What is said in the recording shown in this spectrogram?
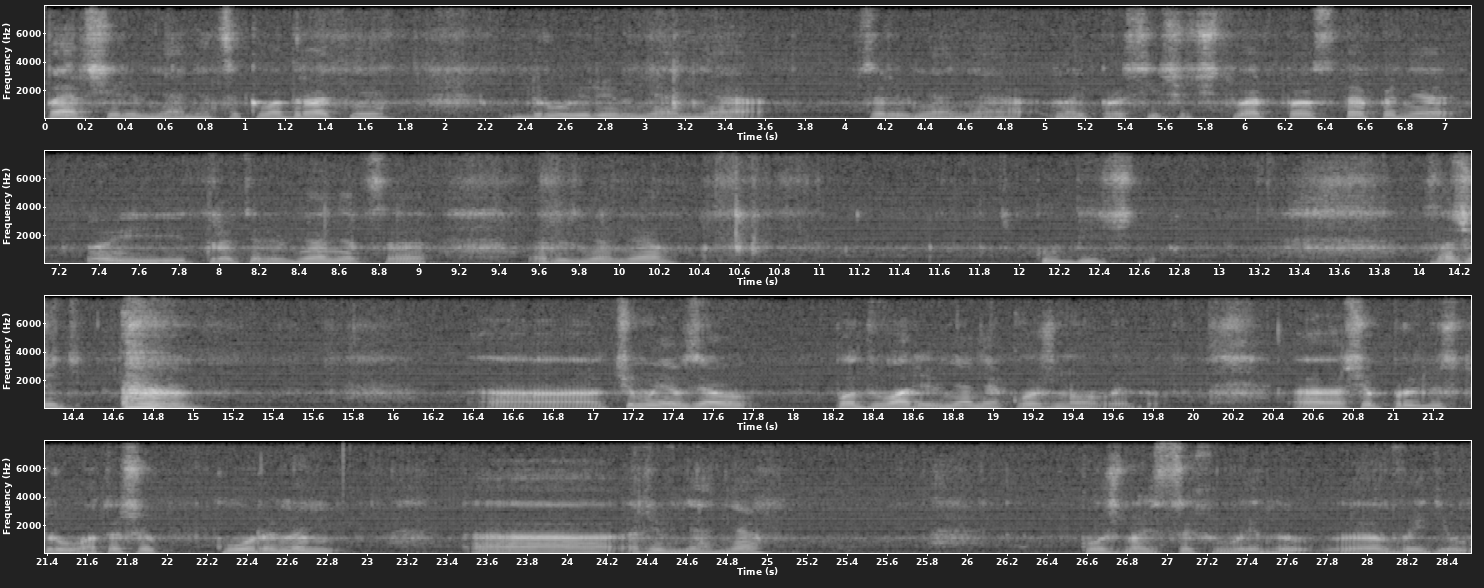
перші рівняння це квадратні, друге рівняння це рівняння найпростіше четвертого степеня, ну і третє рівняння це рівняння кубічні. Значить, чому я взяв по два рівняння кожного виду? Е, Щоб проілюструвати, що коренем е, рівняння кожного з цих виду, е, видів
